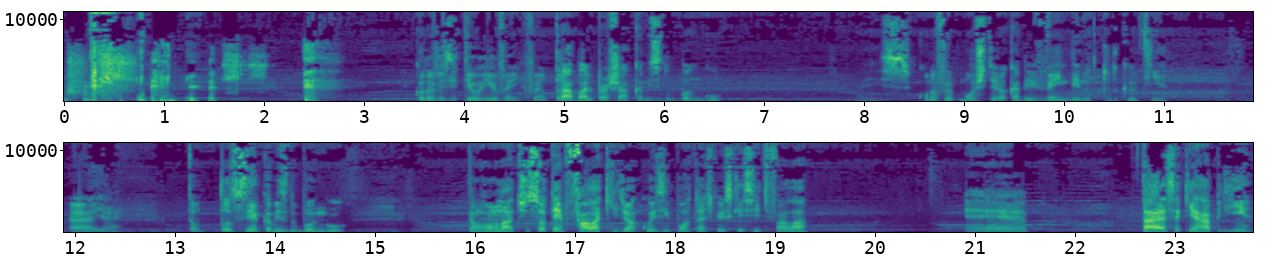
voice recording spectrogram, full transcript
Quando eu visitei o Rio, velho, foi um trabalho pra achar uma camisa do Bangu. Mas quando eu fui pro mosteiro, eu acabei vendendo tudo que eu tinha. Ai, ai. Então tô sem a camisa do Bangu. Então vamos lá, deixa eu só ter, falar aqui de uma coisa importante que eu esqueci de falar. É... Tá, essa aqui é rapidinha.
